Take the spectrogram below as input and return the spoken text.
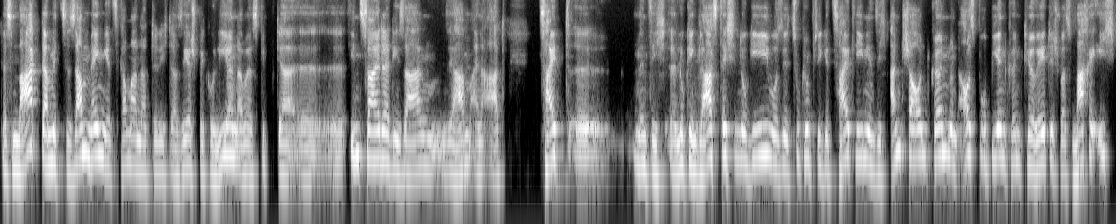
Das mag damit zusammenhängen. Jetzt kann man natürlich da sehr spekulieren, aber es gibt ja äh, Insider, die sagen, sie haben eine Art Zeit, äh, nennt sich äh, Looking Glass Technologie, wo sie zukünftige Zeitlinien sich anschauen können und ausprobieren können, theoretisch, was mache ich,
